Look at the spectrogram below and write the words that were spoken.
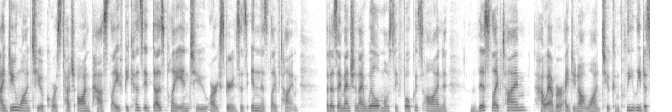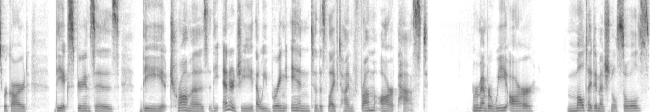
I do want to, of course, touch on past life because it does play into our experiences in this lifetime. But as I mentioned, I will mostly focus on this lifetime. However, I do not want to completely disregard the experiences, the traumas, the energy that we bring into this lifetime from our past. Remember, we are multidimensional souls.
